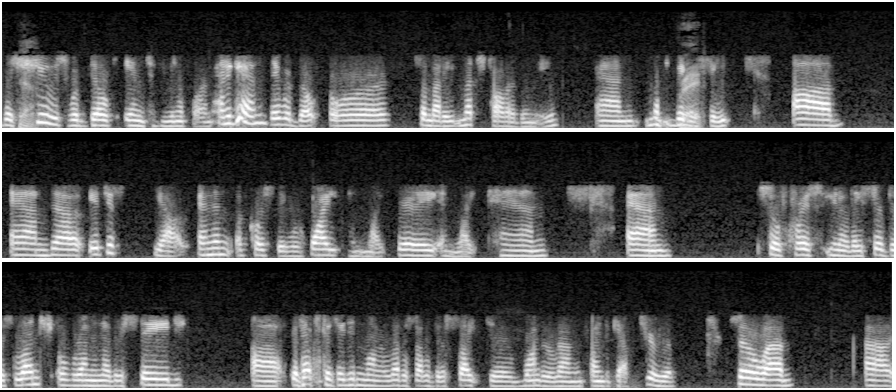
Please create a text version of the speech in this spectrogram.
the Yeah. shoes were built into the uniform, and again they were built for somebody much taller than me and much bigger Right. feet. Uh, and uh, it just yeah, and then of course they were white and light gray and light tan, and so of course you know they served us lunch over on another stage because that's because they didn't want to let us out of their sight to wander around and find the cafeteria. So um, uh,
